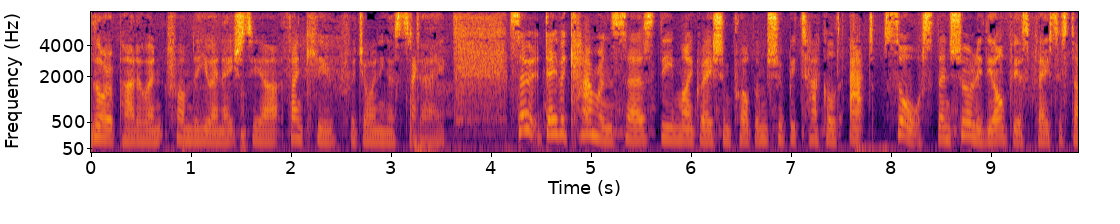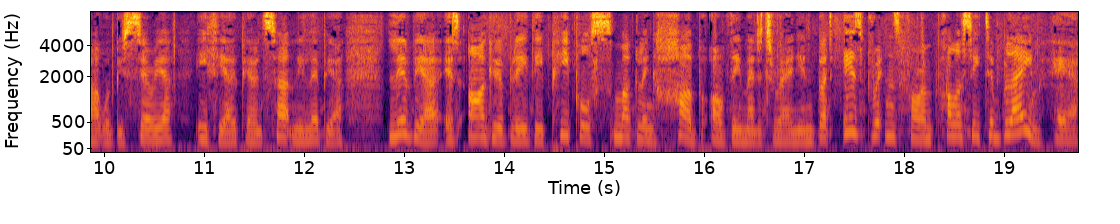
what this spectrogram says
Laura Padoan from the UNHCR, thank you for joining us today. So, David Cameron says the migration problem should be tackled at source. Then, surely the obvious place to start would be Syria, Ethiopia, and certainly Libya. Libya is arguably the people smuggling hub of the Mediterranean, but is Britain's foreign policy to blame here?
